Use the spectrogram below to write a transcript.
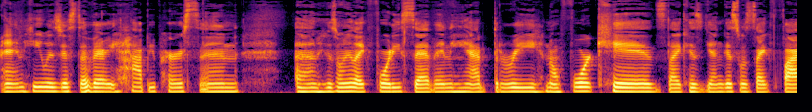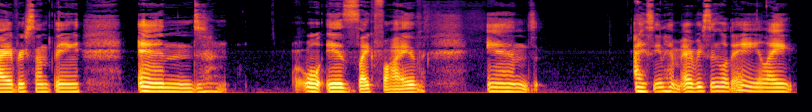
and he was just a very happy person. Um, he was only like 47. He had three, no, four kids. Like his youngest was like five or something, and well, is like five. And I seen him every single day, like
